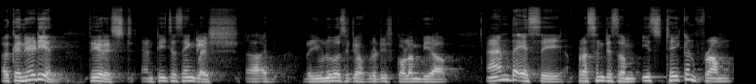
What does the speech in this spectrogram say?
a Canadian theorist and teaches English at the University of British Columbia and the essay Presentism is taken from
